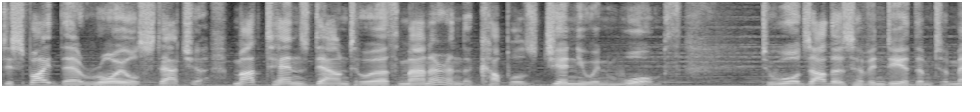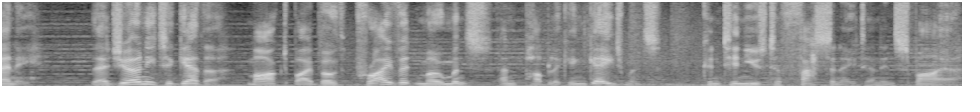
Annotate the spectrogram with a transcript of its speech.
Despite their royal stature, Mateen's down-to-earth manner and the couple's genuine warmth towards others have endeared them to many. Their journey together, marked by both private moments and public engagements, continues to fascinate and inspire.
